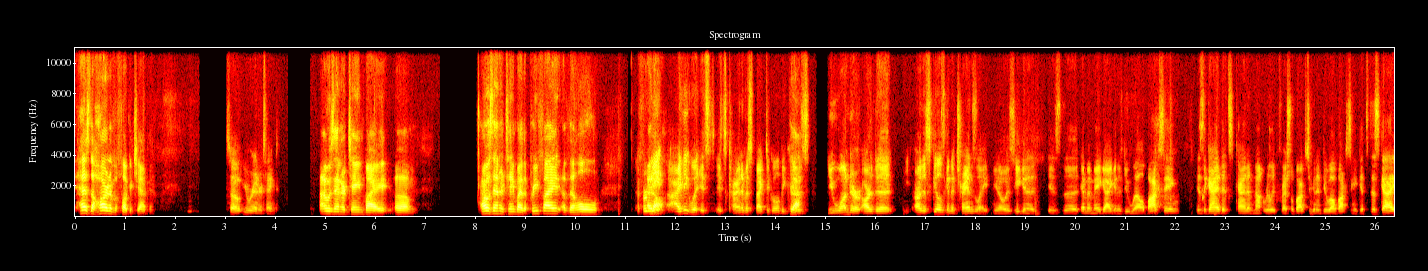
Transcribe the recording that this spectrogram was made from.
has the heart of a fucking champion. So you were entertained. I was entertained by um, I was entertained by the pre-fight of the whole. For At me, all. I think what it's it's kind of a spectacle because you wonder are the are the skills going to translate? You know, is he going to is the MMA guy going to do well boxing? Is the guy that's kind of not really professional boxer going to do well boxing against this guy?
